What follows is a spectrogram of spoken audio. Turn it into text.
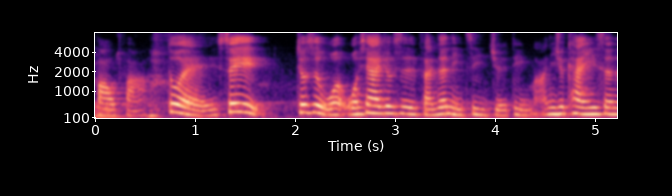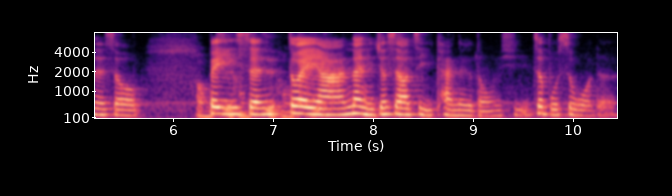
爆发。对，所以就是我，我现在就是，反正你自己决定嘛。你去看医生的时候，被医生对呀、啊，那你就是要自己看那个东西，这不是我的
